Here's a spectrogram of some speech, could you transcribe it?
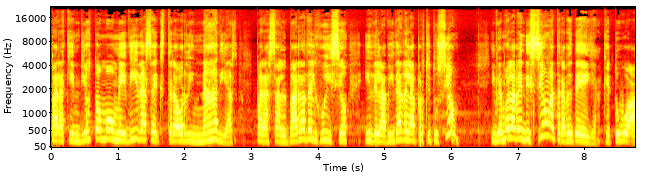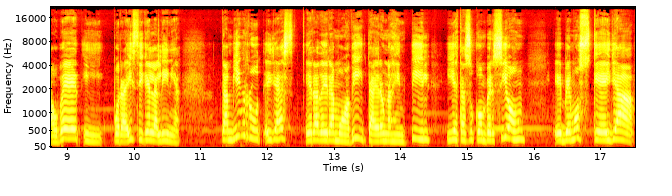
para quien Dios tomó medidas extraordinarias para salvarla del juicio y de la vida de la prostitución. Y vemos la bendición a través de ella, que tuvo a Obed y por ahí sigue la línea. También Ruth, ella era de era moabita, era una gentil y hasta su conversión eh, vemos que ella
